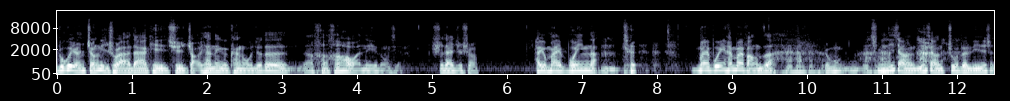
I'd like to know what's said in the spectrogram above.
如果有人整理出来，大家可以去找一下那个看看。我觉得呃很很好玩的一个东西，时代之声，还有卖播音的，嗯 卖播音还卖房子，什么什么？你想你想住的离是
